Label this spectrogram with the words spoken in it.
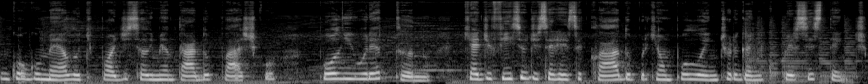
um cogumelo que pode se alimentar do plástico poliuretano, que é difícil de ser reciclado porque é um poluente orgânico persistente.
